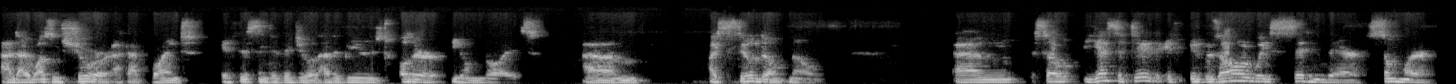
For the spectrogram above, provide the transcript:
and I wasn't sure at that point if this individual had abused other young boys. Um, I still don't know. Um, so, yes, it did. It, it was always sitting there somewhere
